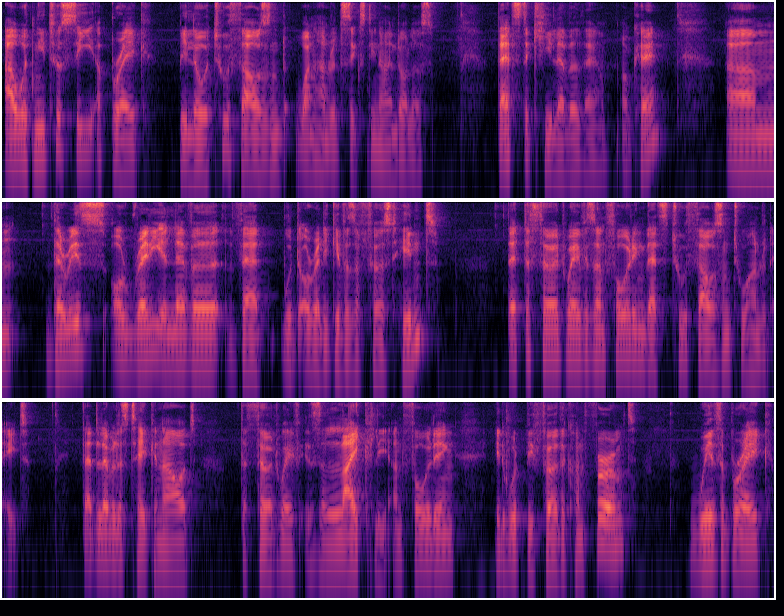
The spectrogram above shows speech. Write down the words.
I would need to see a break below $2,169. That's the key level there, okay? Um, there is already a level that would already give us a first hint that the third wave is unfolding. That's 2208. That level is taken out. The third wave is likely unfolding. It would be further confirmed with a break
